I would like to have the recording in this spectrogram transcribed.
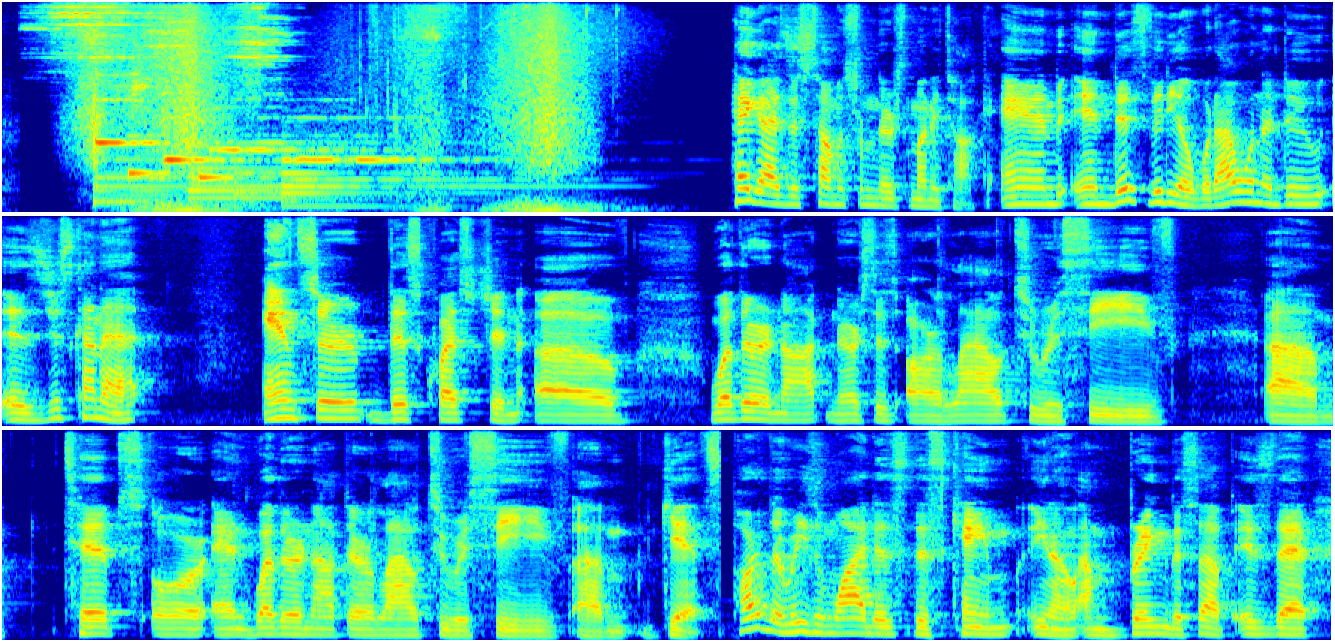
Hey guys, it's Thomas from Nurse Money Talk. And in this video, what I want to do is just kind of answer this question of whether or not nurses are allowed to receive um, tips or and whether or not they're allowed to receive um, gifts. Part of the reason why this this came, you know, I'm bringing this up is that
